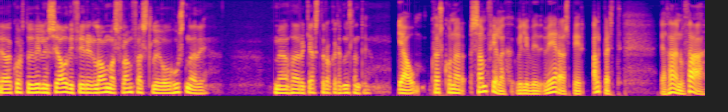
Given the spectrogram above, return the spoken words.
eða hvort við viljum sjá því fyrir lámas framfæslu og húsnæði meðan það eru gestur okkar hérna í Íslandi. Já, hvers konar samfélag viljum við vera, spyr Albert. Já, það er nú það.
